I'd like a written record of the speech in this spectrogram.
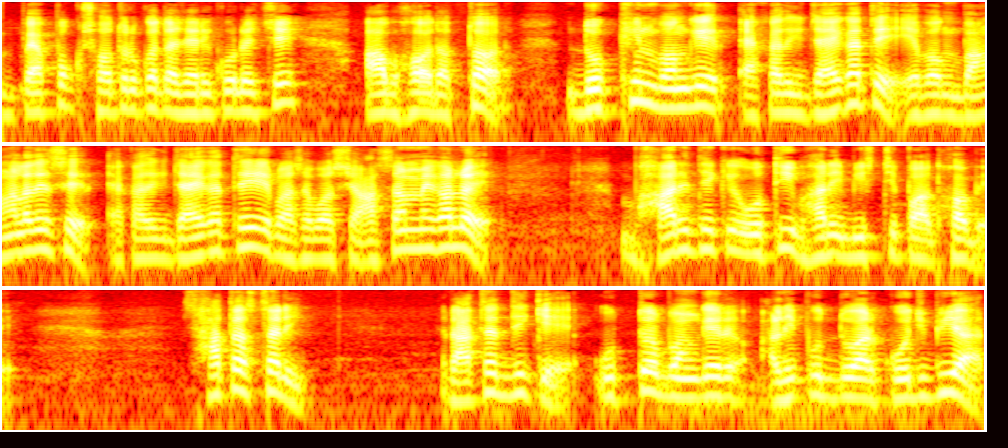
ব্যাপক সতর্কতা জারি করেছে আবহাওয়া দপ্তর। দক্ষিণবঙ্গের একাধিক জায়গাতে এবং বাংলাদেশের একাধিক জায়গাতে, এর পাশাপাশি আসাম মেঘালয়ে ভারী থেকে অতি ভারী বৃষ্টিপাত হবে। সাতাশ তারিখ রাতের দিকে উত্তরবঙ্গের আলিপুরদুয়ার, কোচবিহার,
